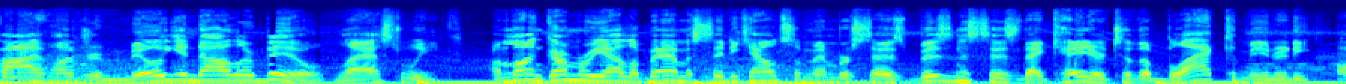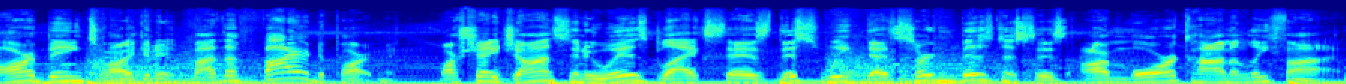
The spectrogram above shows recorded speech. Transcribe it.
$500 million bill last week. A Montgomery, Alabama city council member says businesses that cater to the black community are being targeted by the fire department. Marche Johnson, who is black, says this week that certain businesses are more commonly fined.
